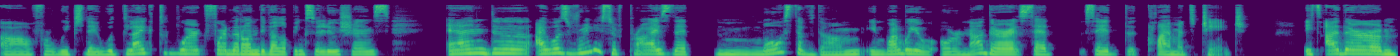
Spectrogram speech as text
uh, for which they would like to work further on developing solutions. And uh, I was really surprised that most of them, in one way or another, said said climate change. It's either um,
